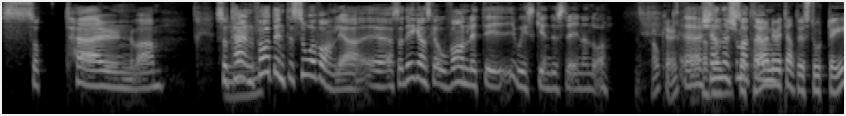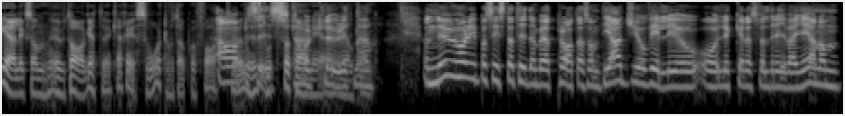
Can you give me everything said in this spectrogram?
sautern va? Sauternfat är inte så vanliga, eh, alltså det är ganska ovanligt i, whiskyindustrin ändå. Okej. Eh, Jag Alltså, känner som att jag... vet jag inte hur stort det är liksom överhuvudtaget. Det kanske är svårt att få tag på fat. jag Ja, vet inte hur precis. stort Det kan vara klurigt med. Och nu har det ju på sista tiden börjat pratas om Diageo ville ju och lyckades väl driva igenom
